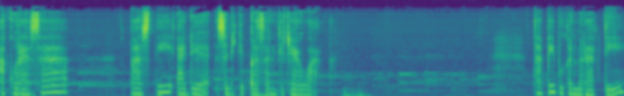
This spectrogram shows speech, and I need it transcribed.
aku rasa pasti ada sedikit perasaan kecewa. Tapi bukan berarti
